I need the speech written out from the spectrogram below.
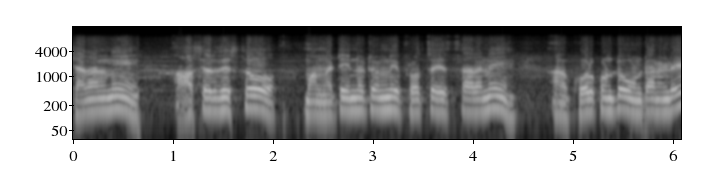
ఛానల్ని ఆశీర్వదిస్తూ మా నటీనటుల్ని ప్రోత్సహిస్తారని కోరుకుంటూ ఉంటానండి.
